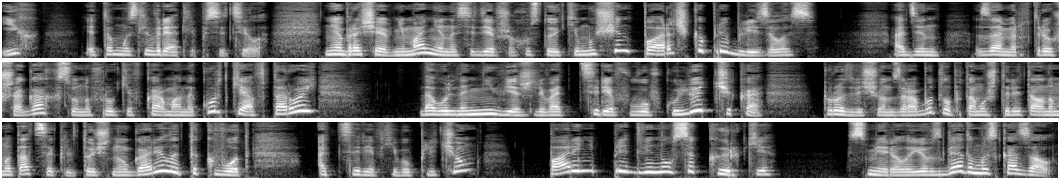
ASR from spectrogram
Их эта мысль вряд ли посетила. Не обращая внимания на сидевших у стойки мужчин, парочка приблизилась. Один замер в трех шагах, сунув руки в карманы куртки, а второй, довольно невежливо оттерев Вовку летчика, Прозвище он заработал, потому что летал на мотоцикле, точно угорел, и так вот, оттерев его плечом, парень придвинулся к Ирке, смерил ее взглядом и сказал,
